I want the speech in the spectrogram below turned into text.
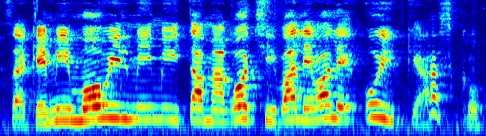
sa- saqué mi móvil, mi, mi Tamagotchi. Vale, vale. Uy, qué asco.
